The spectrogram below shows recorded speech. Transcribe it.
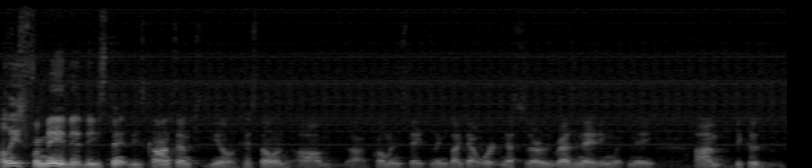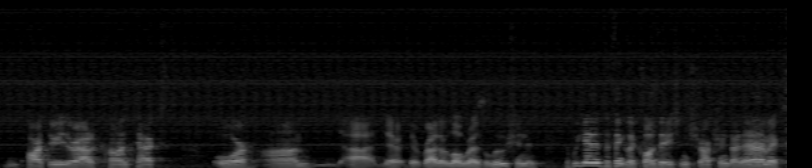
at least for me, the, these, th these concepts, you know, histone, um, uh, chromatin states and things like that weren't necessarily resonating with me um, because in part they're either out of context or um, uh, they're, they're rather low resolution. And if we get into things like causation, structure, and dynamics,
